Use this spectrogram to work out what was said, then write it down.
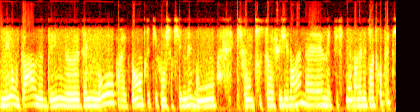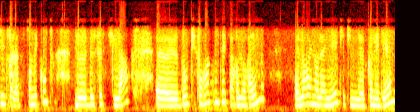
Mais on parle des euh, animaux, par exemple, qui vont chercher une maison, vont tous se réfugier dans la même, et puis finalement la maison est trop petite. Voilà, ce sont des contes de, ce style-là, euh, donc qui sont racontés par Lorraine. Euh, Lorraine Olanier, qui est une comédienne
